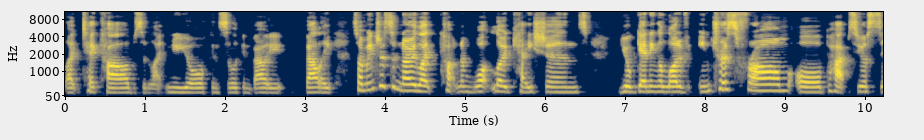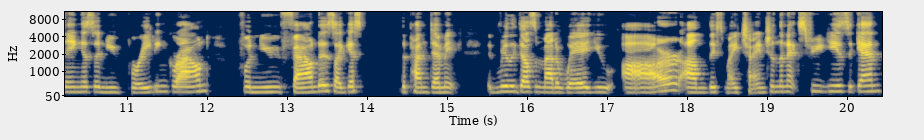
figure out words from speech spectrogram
like tech hubs and like New York and Silicon Valley. Valley. So I'm interested to know like kind of what locations you're getting a lot of interest from, or perhaps you're seeing as a new breeding ground for new founders. I guess the pandemic, it really doesn't matter where you are. Um, this may change in the next few years again.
